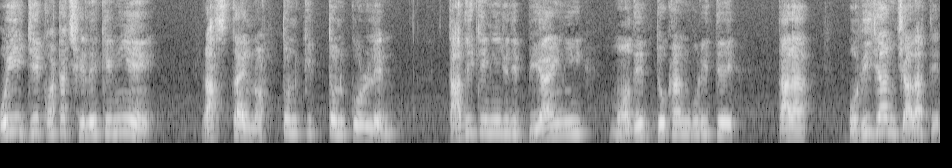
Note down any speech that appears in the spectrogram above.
ওই যে কটা ছেলেকে নিয়ে রাস্তায় নর্তন কীর্তন করলেন, তাদেরকে নিয়ে যদি বেআইনি মদের দোকানগুলিতে তারা অভিযান চালাতেন,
